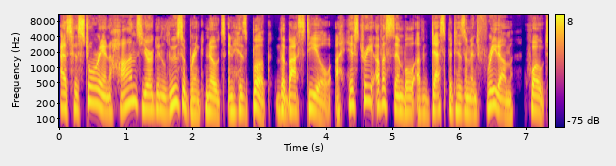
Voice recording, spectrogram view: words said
As historian Hans Jürgen Lusebrink notes in his book, The Bastille, A History of a Symbol of Despotism and Freedom, quote,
